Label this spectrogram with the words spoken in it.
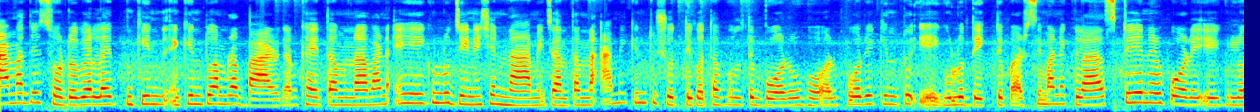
আমাদের ছোটোবেলায় কিন- কিন্তু আমরা বার্গার খাইতাম না। মানে এইগুলো জিনিসের নামই জানতাম না। আমি কিন্তু সত্যি কথা বলতে বড় হওয়ার পরে কিন্তু এগুলো দেখতে পারছি। মানে ক্লাস টেনের পরে এগুলো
